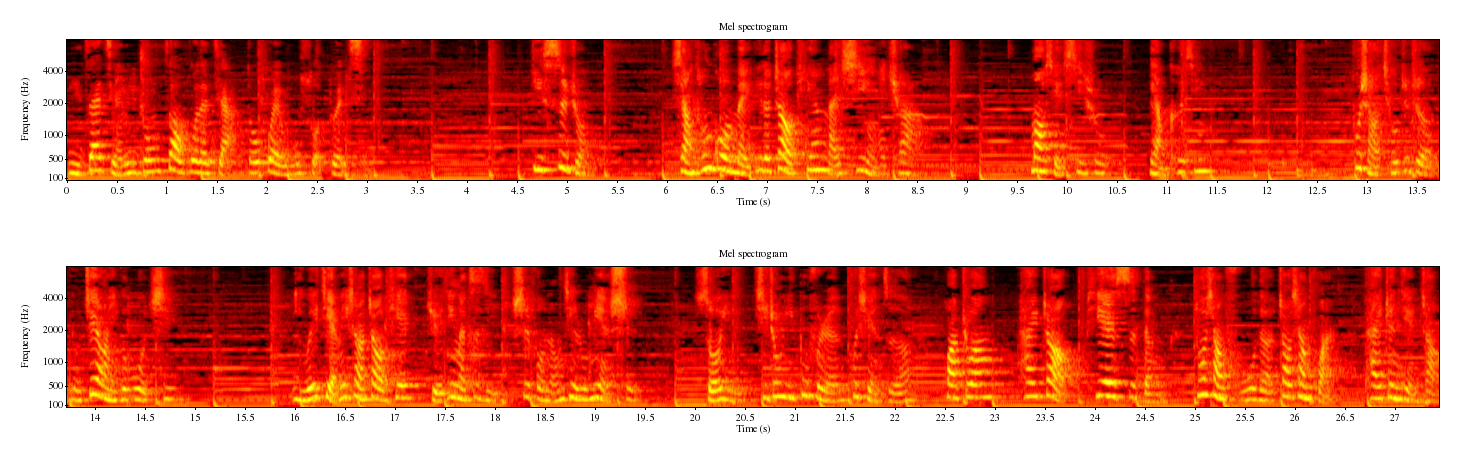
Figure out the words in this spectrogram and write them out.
你在简历中造过的假都会无所遁形。第四种，想通过美丽的照片来吸引 HR，冒险系数两颗星。不少求职者有这样一个误区，以为简历上照片决定了自己是否能进入面试，所以其中一部分人会选择。化妆、拍照、PS 等多项服务的照相馆拍证件照，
